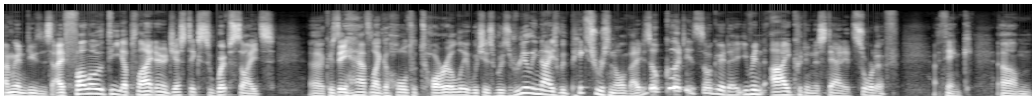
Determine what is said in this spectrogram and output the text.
I'm to do this. I followed the Applied Energistics website because uh, they have like a whole tutorial, which is was really nice with pictures and all that. It's so good. It's so good. Even I could understand it, sort of, I think. Um,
